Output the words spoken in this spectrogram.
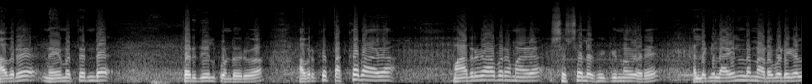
അവരെ നിയമത്തിന്റെ പരിധിയിൽ കൊണ്ടുവരിക. അവർക്ക് തക്കതായ മാതൃകാപരമായ ശിക്ഷ ലഭിക്കുന്നവരെ അല്ലെങ്കിൽ അതിനുള്ള നടപടികൾ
